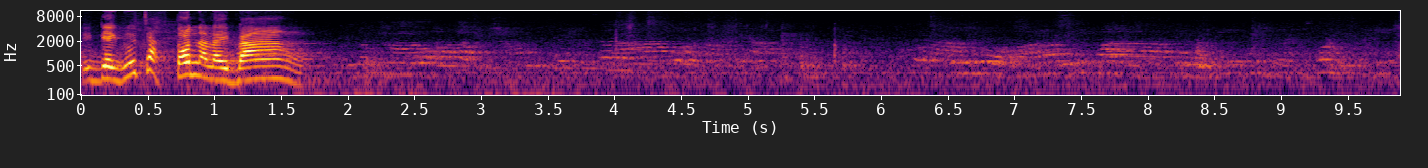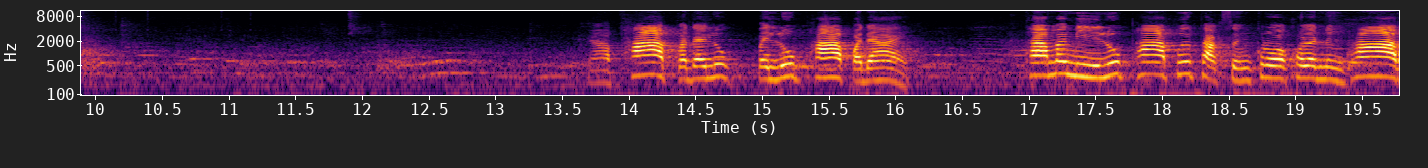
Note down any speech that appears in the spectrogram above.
เด็กๆรู้จักต้นอะไรบ้าง ภาพก็ได้ลูกเป็นรูปภาพก็ได้ ถ้าไม่มีรูปภาพพืชผักสวนครัวคนละหนึ่งภาพ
